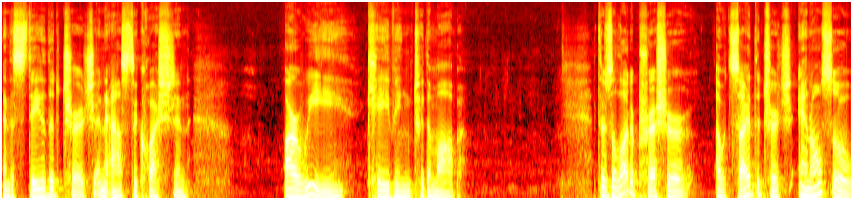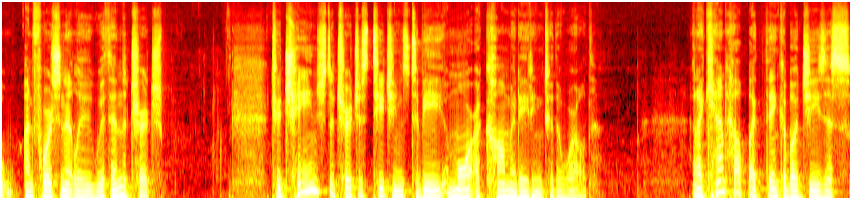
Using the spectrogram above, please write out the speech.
and the state of the church and ask the question are we caving to the mob? There's a lot of pressure outside the church and also, unfortunately, within the church to change the church's teachings to be more accommodating to the world. And I can't help but think about Jesus,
